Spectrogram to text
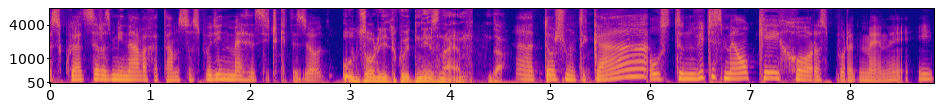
с която се разминаваха там с по един месец всичките зоди. От зодиите, които не знаем, да. А, точно така. Установи, че сме окей okay хора, според мен. И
